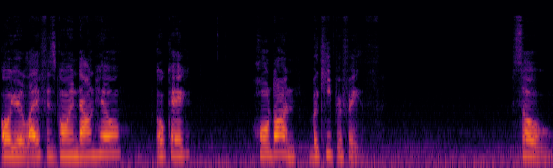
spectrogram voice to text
Oh, your life is going downhill? Okay. Hold on, but keep your faith. So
